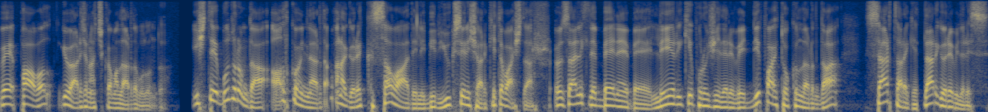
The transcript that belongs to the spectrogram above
ve Powell güvercin açıklamalarda bulundu. İşte bu durumda altcoin'lerde bana göre kısa vadeli bir yükseliş hareketi başlar. Özellikle BNB, Layer 2 projeleri ve DeFi tokenlarında sert hareketler görebiliriz.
